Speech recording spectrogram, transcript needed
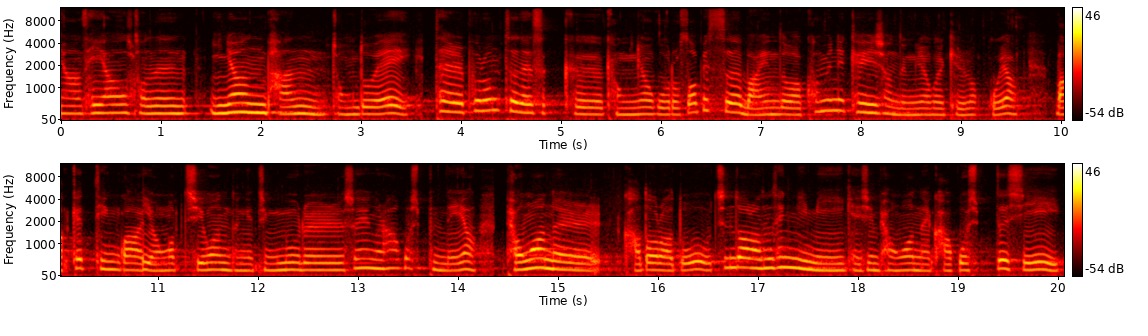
안녕하세요. 저는 2년 반 정도의 호텔 프론트 데스크 경력으로 서비스 마인드와 커뮤니케이션 능력을 길렀고요. 마케팅과 영업 지원 등의 직무를 수행을 하고 싶은데요. 병원을 가더라도 친절한 선생님이 계신 병원에 가고 싶듯이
